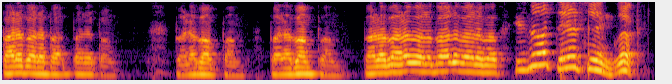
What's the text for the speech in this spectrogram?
ba ba bum ba bum ba bum bum ba bum bum ba ba ba ba ba ba He's not dancing. Look.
